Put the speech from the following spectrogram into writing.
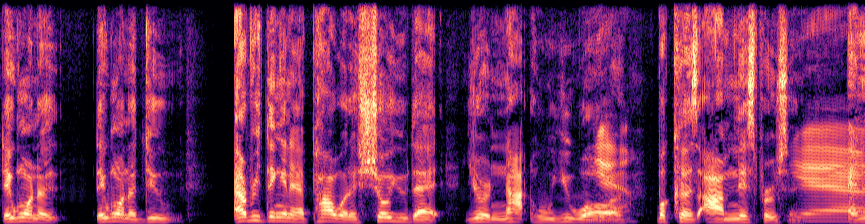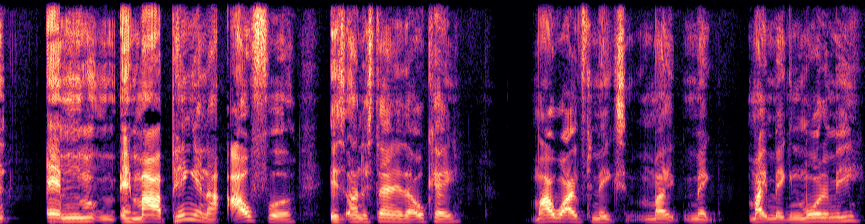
They want to they want to do everything in their power to show you that you're not who you are Yeah. because I'm this person. Yeah. And and in my opinion, an alpha is understanding that okay, my wife makes might make might make more than me,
